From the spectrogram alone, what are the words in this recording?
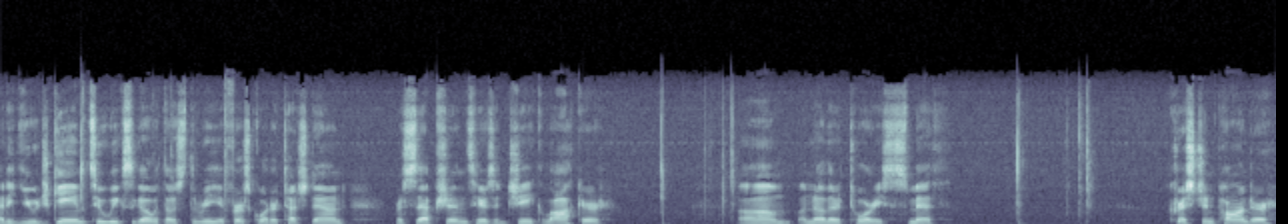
had a huge game two weeks ago with those three first quarter touchdown receptions. Here's a Jake Locker. Um, another Torrey Smith. Christian Ponder.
